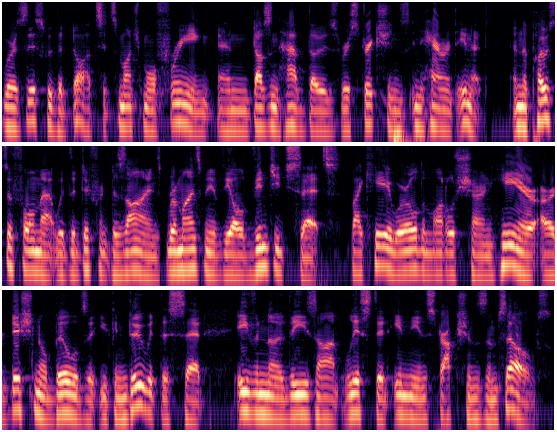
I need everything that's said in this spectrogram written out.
Whereas this with the dots, it's much more freeing and doesn't have those restrictions inherent in it. And the poster format with the different designs reminds me of the old vintage sets. Like here, where all the models shown here are additional builds that you can do with this set, even though these aren't listed in the instructions themselves.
